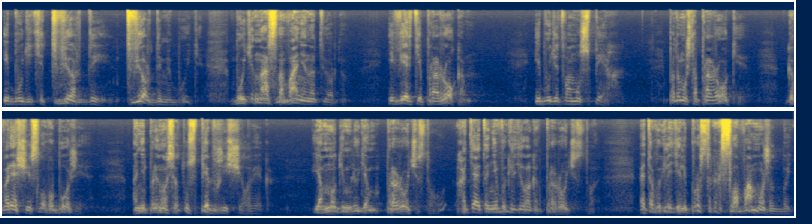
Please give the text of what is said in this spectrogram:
и будете тверды, твердыми будете. Будете на основании на твердом и верьте пророкам, и будет вам успех. Потому что пророки, говорящие Слово Божье, они приносят успех в жизнь человека. Я многим людям пророчествовал, хотя это не выглядело как пророчество. Это выглядели просто как слова, может быть.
